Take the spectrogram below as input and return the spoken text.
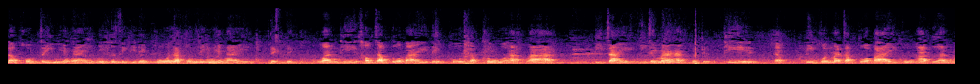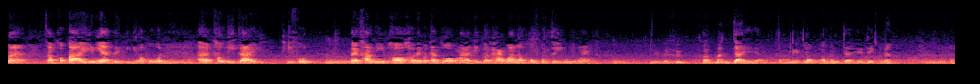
แล้วผมจะอยู่ยังไง นี่คือสิ่งที่เด็กพูดค่ะผมจะอยู่ยังไง เด็กเด็กวันที่เขาจับตัวไปเด็กพูดกับครูค่ะว่า ดีใจดีใจมากวันที่ที่แบบมีคนมาจับตัวไปครูพาเพื่อนมาจับเขาไปอย่างเงี้ยในสิ่งที่เขาพูดเอ่อเขาดีใจที่สุดอืมแต่คราวนี้พอเขาได้ประกันตัวออกมา เด็กก็ถามว่าแล้วพวกผมจะอยู่ยังไงอืมนี่ก็คือความมั่นใจอะต้องเรียกร้องความมั่นใจให้เด็กนะนะคะ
